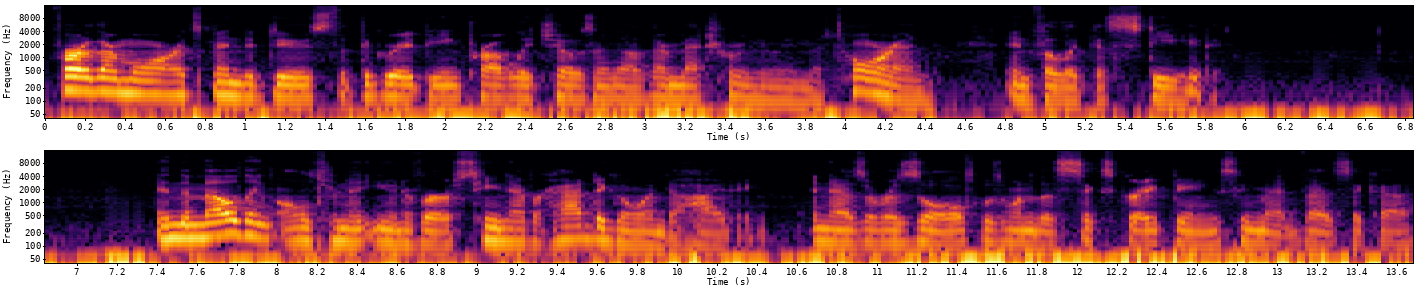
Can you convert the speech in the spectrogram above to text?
Furthermore, it's been deduced that the Great Being probably chose another Metru Nui Matoran in Velika's steed. In the melding alternate universe, he never had to go into hiding, and as a result was one of the six great beings who met Vesica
